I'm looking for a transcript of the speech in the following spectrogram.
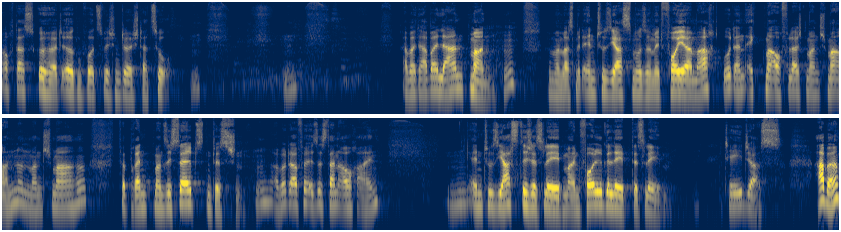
Auch das gehört irgendwo zwischendurch dazu. Aber dabei lernt man. Hm? Wenn man was mit Enthusiasmus und mit Feuer macht, gut, dann eckt man auch vielleicht manchmal an und manchmal hm, verbrennt man sich selbst ein bisschen. Hm? Aber dafür ist es dann auch ein enthusiastisches Leben, ein vollgelebtes Leben. Tejas. Aber,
